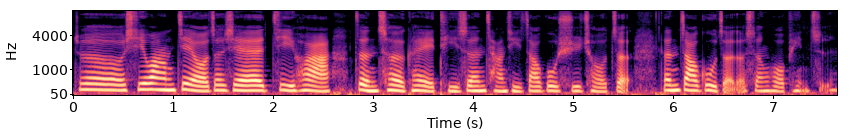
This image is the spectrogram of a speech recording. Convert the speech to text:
就希望借由这些计划政策，可以提升长期照顾需求者跟照顾者的生活品质。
